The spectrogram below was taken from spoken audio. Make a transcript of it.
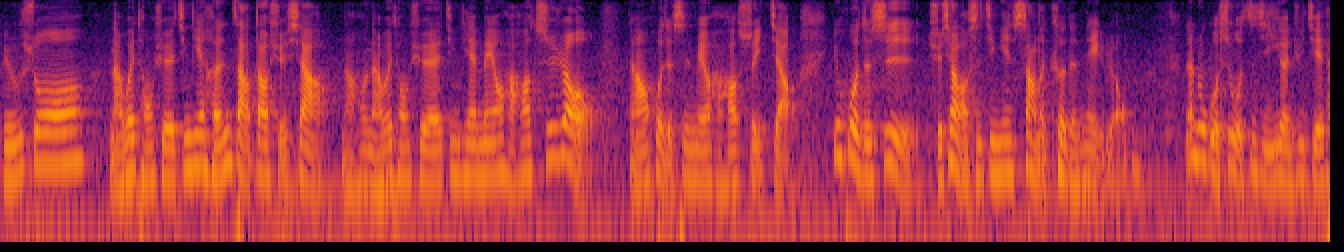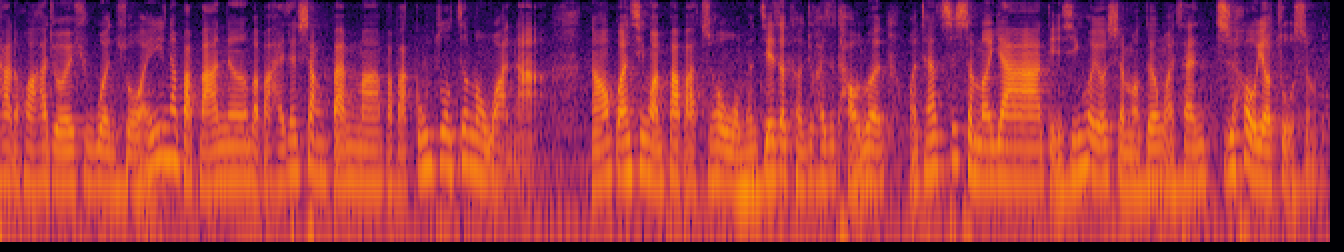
比如说哪位同学今天很早到学校，然后哪位同学今天没有好好吃肉，然后或者是没有好好睡觉，又或者是学校老师今天上的课的内容。那如果是我自己一个人去接他的话，他就会去问说：“诶，那爸爸呢？爸爸还在上班吗？爸爸工作这么晚啊？”然后关心完爸爸之后，我们接着可能就开始讨论晚餐要吃什么呀？点心会有什么？跟晚餐之后要做什么？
